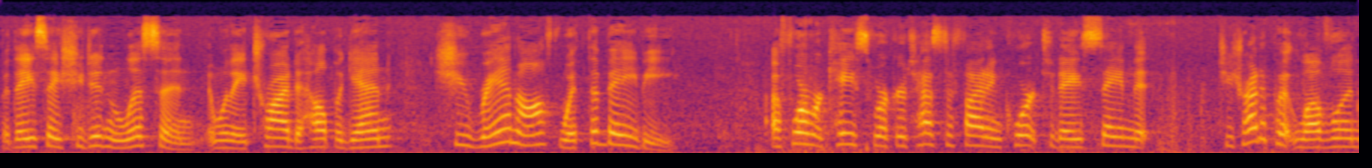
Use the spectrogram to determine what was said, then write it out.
But they say she didn't listen, and when they tried to help again, she ran off with the baby. A former caseworker testified in court today saying that she tried to put Loveland,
